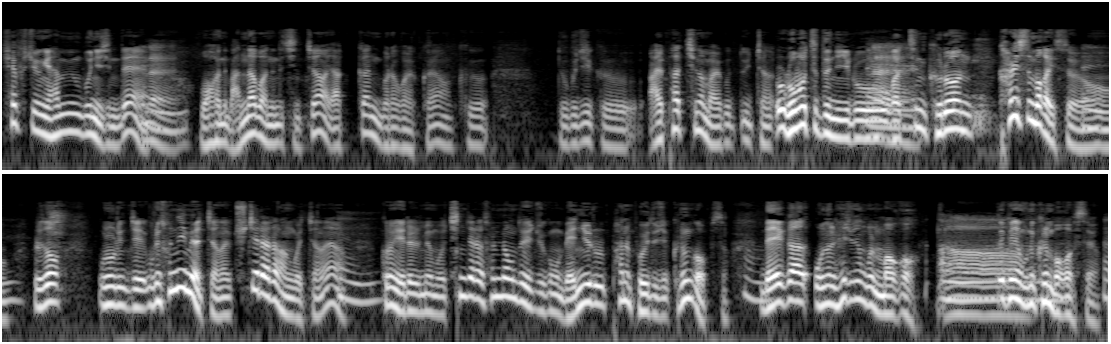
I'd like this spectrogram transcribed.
셰프 중에 한 분이신데, 네. 와, 근데 만나봤는데 진짜 약간 뭐라고 할까요? 그, 누구지, 그, 알파치노 말고 또 있잖아요. 로버트 드니로 네. 같은 그런 카리스마가 있어요. 네. 그래서 오늘 이제 우리 손님이었잖아요. 취재를 하러 간거 있잖아요. 네. 그런 예를 들면 뭐 친절하게 설명도 해주고 뭐 메뉴를 판을 보여주지 그런 거 없어. 어. 내가 오늘 해주는 걸 먹어. 아. 근데 그냥 우리는 그걸 먹었어요. 네.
